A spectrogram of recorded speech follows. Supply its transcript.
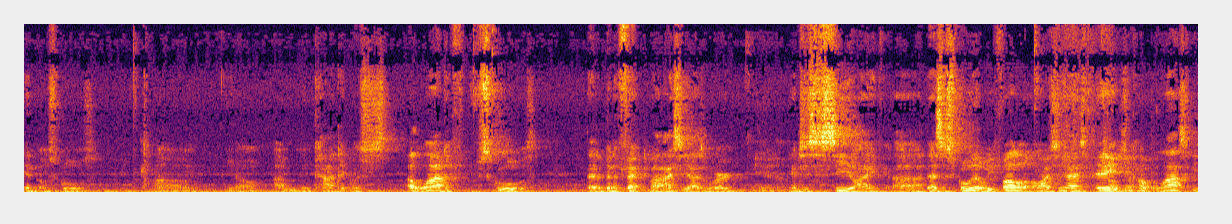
in those schools. Um, you know, I'm in contact with a lot of schools that have been affected by ICI's work, Yeah. and just to see like uh, there's a school that we follow on ICI's page Okay. called Pulaski,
